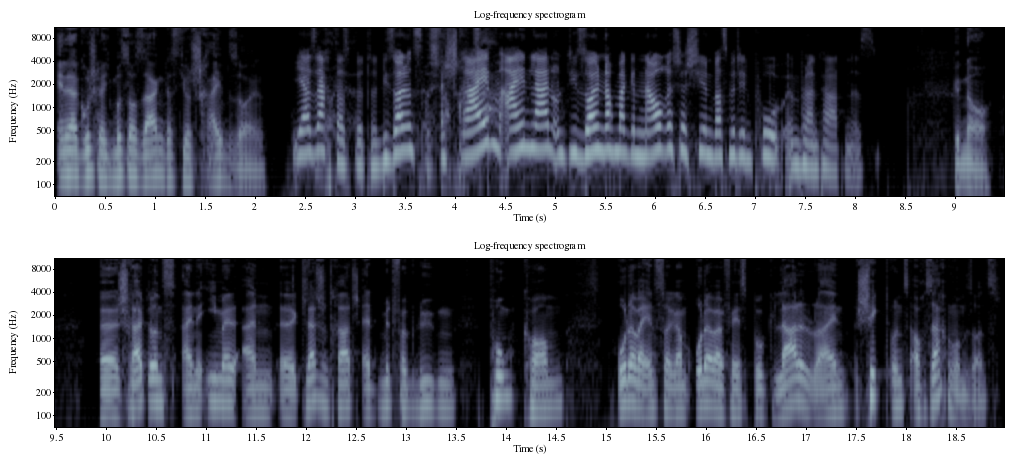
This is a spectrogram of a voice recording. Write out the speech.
Elena Gruschka, ich muss noch sagen, dass die uns schreiben sollen. Ja, sag das bitte. Die sollen uns schreiben, einladen und die sollen nochmal genau recherchieren, was mit den Po-Implantaten ist. Genau. Äh, schreibt uns eine E-Mail an äh, klatschundtratsch.mitvergnügen.com oder bei Instagram oder bei Facebook. Ladet ein, schickt uns auch Sachen umsonst.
